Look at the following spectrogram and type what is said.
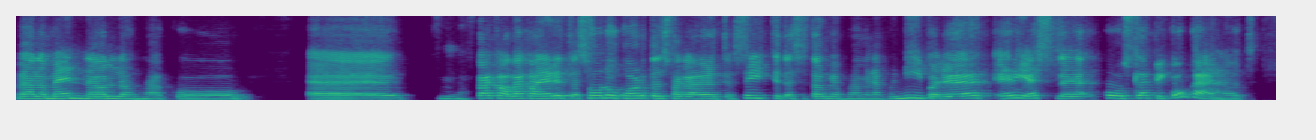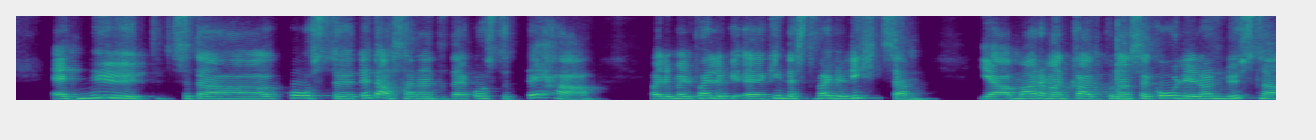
me oleme enne olnud nagu väga-väga äh, erinevates olukordades, väga erinevates riikides, et ongi, et me oleme nagu nii palju eri asju koos läbi kogenud, et nüüd seda koostööd edasi arendada ja koostööd teha oli meil palju, kindlasti palju lihtsam. Ja ma arvan ka, et kuna see koolil on üsna,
